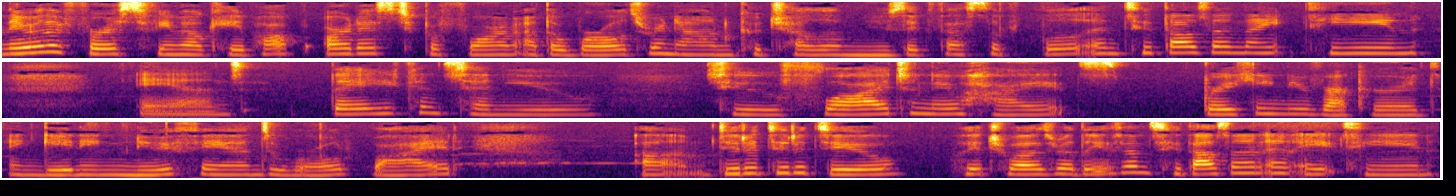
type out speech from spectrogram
and they were the first female K pop artist to perform at the world renowned Coachella Music Festival in 2019. And they continue to fly to new heights, breaking new records, and gaining new fans worldwide. Um, Ddu-Du Ddu-Du, which was released in 2018,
